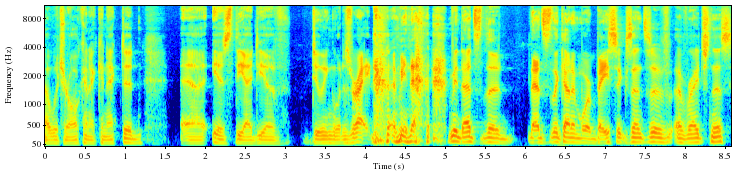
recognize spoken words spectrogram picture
uh, which are all kind of connected, uh, is the idea of doing what is right. I mean, that, I mean that's the that's the kind of more basic sense of, of righteousness.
